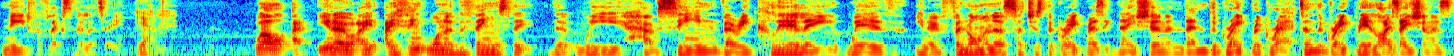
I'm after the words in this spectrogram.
need for flexibility? Yeah. Well, I, you know, I, I think one of the things that that we have seen very clearly with you know phenomena such as the Great Resignation and then the Great Regret and the Great Realization, as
